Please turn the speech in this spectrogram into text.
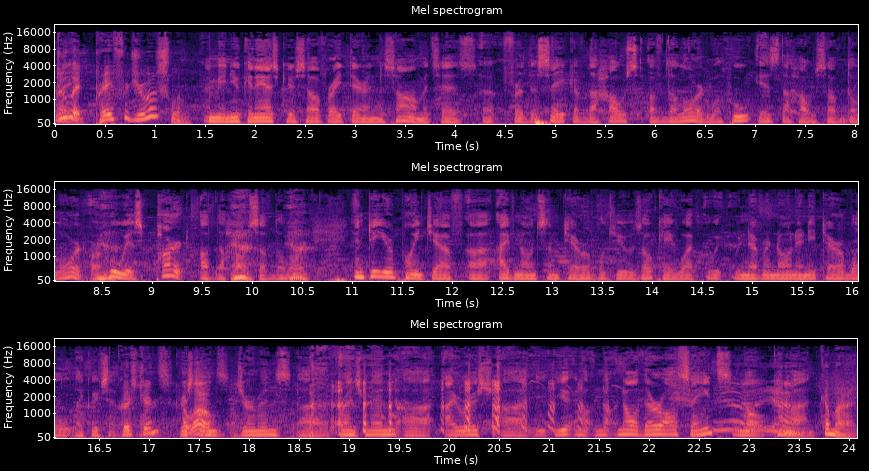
Do Right. it. Pray for Jerusalem. I mean, you can ask yourself right there in the psalm. It says, uh, "For the sake of the house of the Lord." Well, who is the house of the Lord, or who is part of the house of the Lord? And to your point, Jeff, uh, I've known some terrible Jews. Okay, what we, we've never known any terrible, like we've said, before. Christians? Christians, Germans, uh, Frenchmen, uh, Irish. Uh, you, no, no, no, they're all saints. no, Yeah, come on. Come on.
